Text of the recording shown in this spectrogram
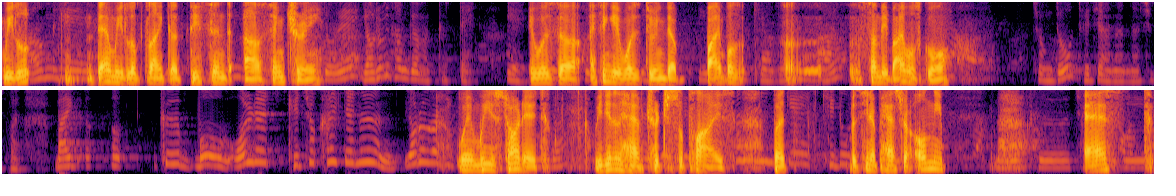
we look, then we looked like a decent uh, sanctuary. It was the, I think it was during the Bible, uh, Sunday Bible school. When we started, we didn't have church supplies, but the senior pastor only asked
